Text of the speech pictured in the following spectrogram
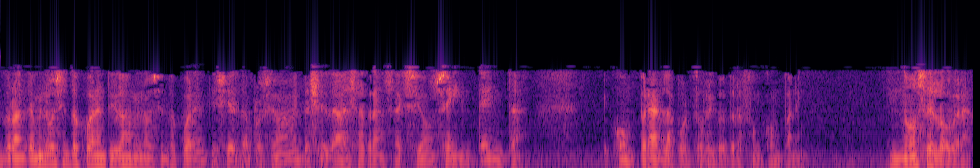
Durante 1942 a 1947 aproximadamente se da esa transacción, se intenta comprar la Puerto Rico Telephone Company. No se logra.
